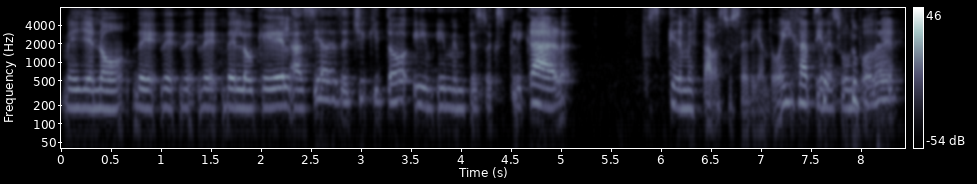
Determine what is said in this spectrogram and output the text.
me llenó de, de, de, de lo que él hacía desde chiquito y, y, me empezó a explicar pues qué me estaba sucediendo. Hija, tienes un poder.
